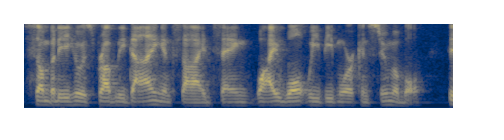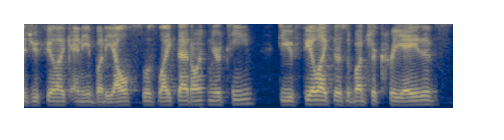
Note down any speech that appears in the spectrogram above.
somebody who was probably dying inside saying, why won't we be more consumable? Did you feel like anybody else was like that on your team? Do you feel like there's a bunch of creatives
